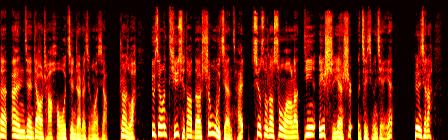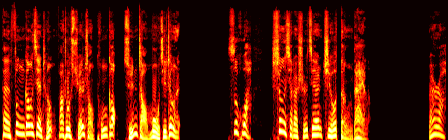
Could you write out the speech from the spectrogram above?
在案件调查毫无进展的情况下，专案组啊又将提取到的生物检材迅速的送往了 DNA 实验室进行检验，并且呢，在凤冈县城发出悬赏通告，寻找目击证人。似乎啊，剩下的时间只有等待了。然而啊，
